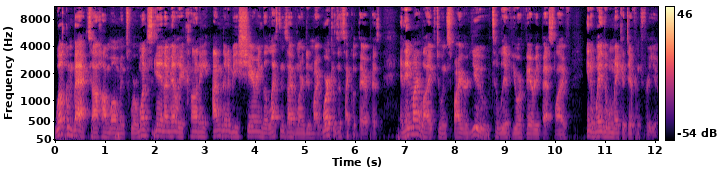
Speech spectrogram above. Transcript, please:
Welcome back to Aha Moments, where once again I'm Elliott Connie. I'm going to be sharing the lessons I've learned in my work as a psychotherapist and in my life to inspire you to live your very best life in a way that will make a difference for you.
